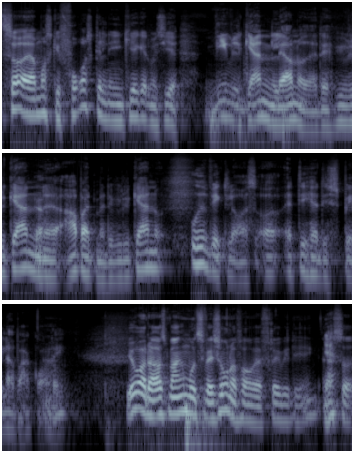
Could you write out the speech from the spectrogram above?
så er måske forskellen i en kirke, at man siger, vi vil gerne lære noget af det, vi vil gerne ja. arbejde med det, vi vil gerne udvikle os, og at det her, det spiller bare godt, ja. ikke? Jo, og der er også mange motivationer for at være frivillig. Ikke? Ja. Altså,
